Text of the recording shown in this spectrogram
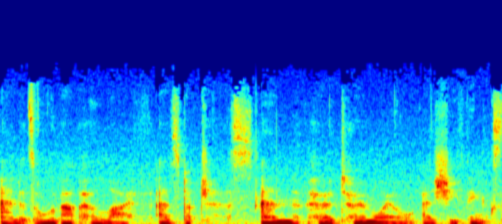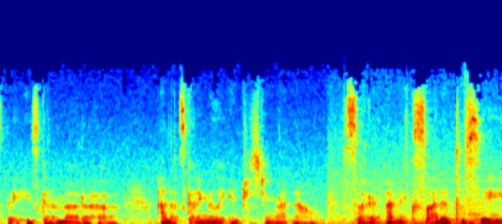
and it's all about her life as Duchess and her turmoil as she thinks that he's going to murder her. And it's getting really interesting right now. So I'm excited to see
